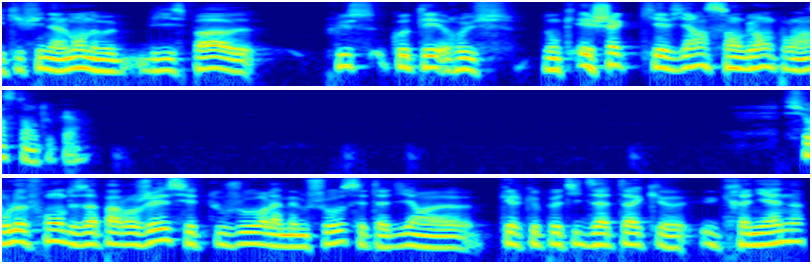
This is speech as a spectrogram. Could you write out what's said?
et qui finalement ne mobilise pas plus côté russe. Donc échec qui vient sanglant pour l'instant en tout cas. Sur le front de Zaporozhye, c'est toujours la même chose, c'est-à-dire euh, quelques petites attaques euh, ukrainiennes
